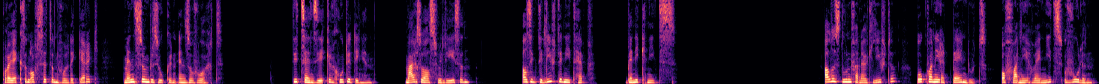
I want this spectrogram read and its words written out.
projecten opzetten voor de kerk, mensen bezoeken enzovoort. Dit zijn zeker goede dingen, maar zoals we lezen, als ik de liefde niet heb, ben ik niets. Alles doen vanuit liefde, ook wanneer het pijn doet of wanneer wij niets voelen.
